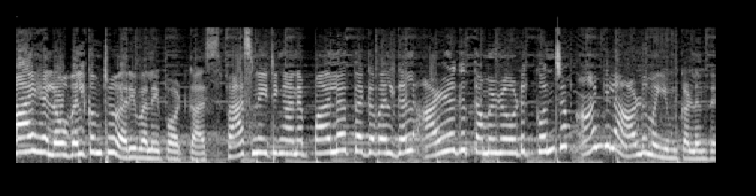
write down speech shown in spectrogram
Hi hello welcome to Arivalai podcast ஃபேசினேட்டிங்கான பல தகவல்கள் அழகு தமிழோடு கொஞ்சம் ஆங்கில ஆளுமையும் கலந்து.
